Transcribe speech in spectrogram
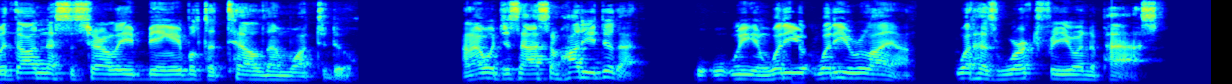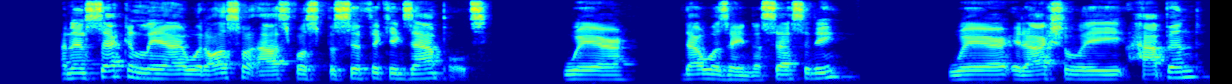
without necessarily being able to tell them what to do. And I would just ask them, how do you do that? We, what do you what do you rely on? What has worked for you in the past? And then secondly, I would also ask for specific examples where that was a necessity, where it actually happened,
